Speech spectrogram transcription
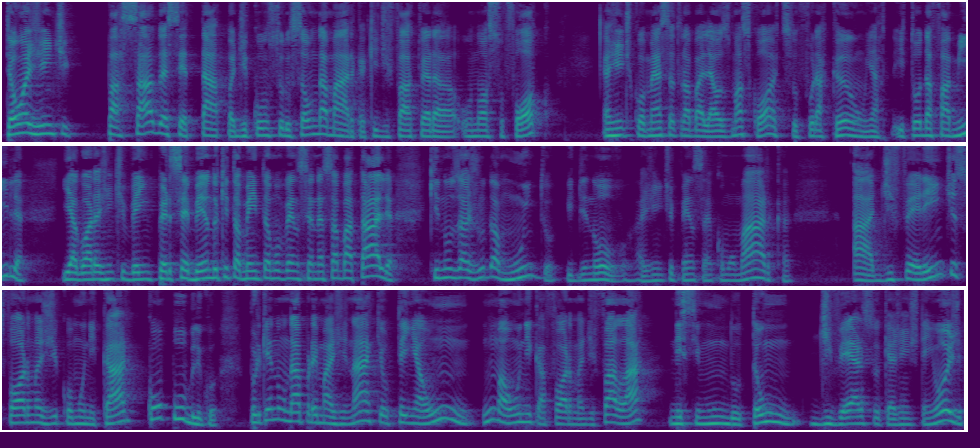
Então a gente, passado essa etapa de construção da marca, que de fato era o nosso foco, a gente começa a trabalhar os mascotes, o furacão e, a, e toda a família, e agora a gente vem percebendo que também estamos vencendo essa batalha, que nos ajuda muito, e de novo, a gente pensa como marca, a diferentes formas de comunicar com o público. Porque não dá para imaginar que eu tenha um, uma única forma de falar nesse mundo tão diverso que a gente tem hoje,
